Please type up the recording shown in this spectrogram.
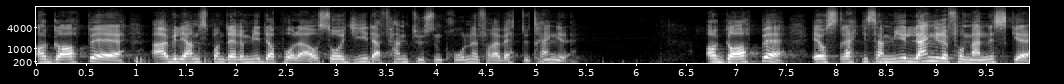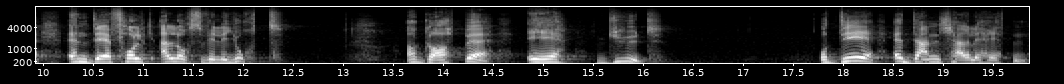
Agape er jeg vil gjerne spandere middag på deg og så gi deg 5000 kroner, for jeg vet du trenger det. Agape er å strekke seg mye lengre for mennesket enn det folk ellers ville gjort. Agape er Gud. Og det er den kjærligheten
